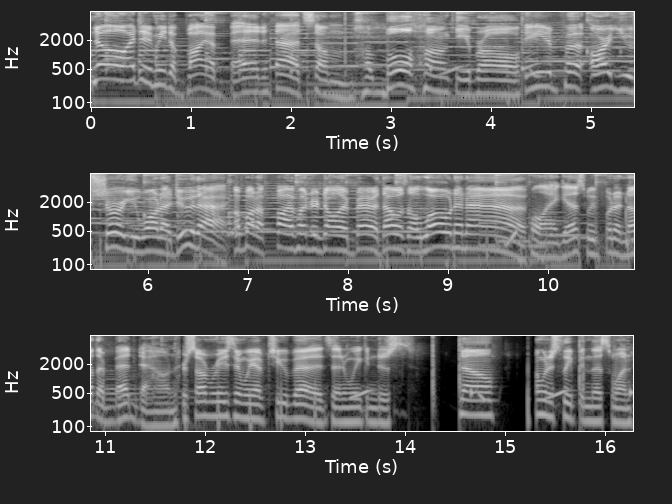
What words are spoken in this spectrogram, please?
No, I didn't mean to buy a bed. That's some bull honky, bro. They need to put, are you sure you want to do that? I bought a $500 bed. That was a loan and a half. Well, I guess we put another bed down. For some reason, we have two beds and we can just... No, I'm gonna sleep in this one.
